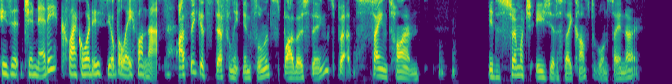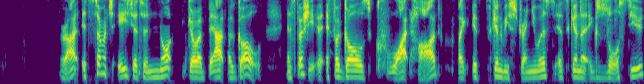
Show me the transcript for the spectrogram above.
is it genetic? Like, what is your belief on that? I think it's definitely influenced by those things, but at the same time, it is so much easier to stay comfortable and say no. Right? It's so much easier to not go about a goal. And especially if a goal's quite hard, like it's going to be strenuous, it's going to exhaust you.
